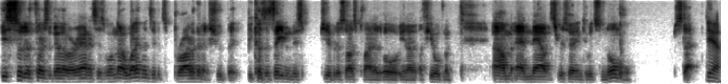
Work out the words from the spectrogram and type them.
this sort of throws it the other way around and says, well, no, what happens if it's brighter than it should be because it's eaten this Jupiter-sized planet or you know a few of them, um, and now it's returning to its normal state. Yeah.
